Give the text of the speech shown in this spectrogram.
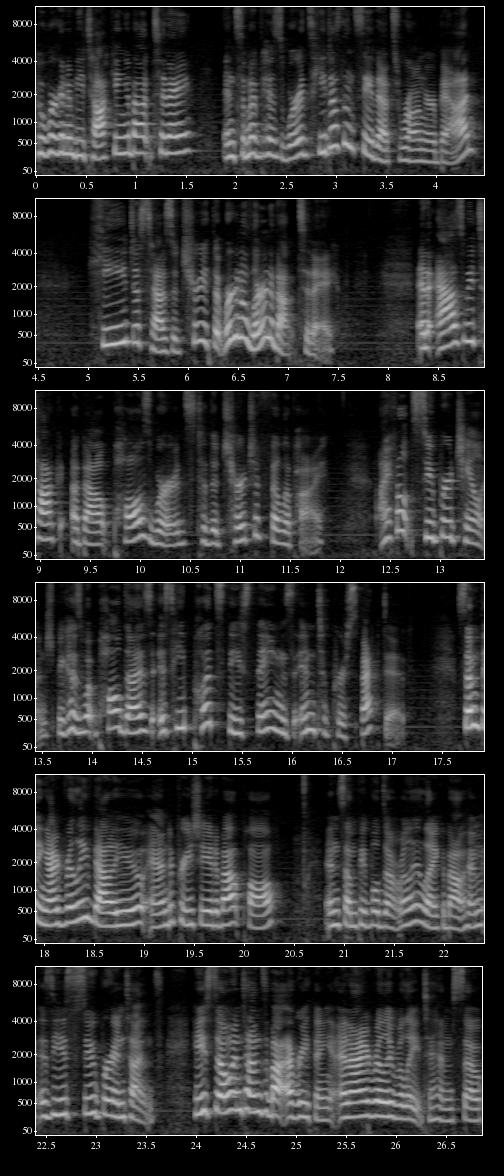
who we're going to be talking about today, and some of his words, he doesn't say that's wrong or bad. He just has a truth that we're going to learn about today. And as we talk about Paul's words to the church of Philippi, I felt super challenged because what Paul does is he puts these things into perspective. Something I really value and appreciate about Paul, and some people don't really like about him, is he's super intense. He's so intense about everything, and I really relate to him, so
